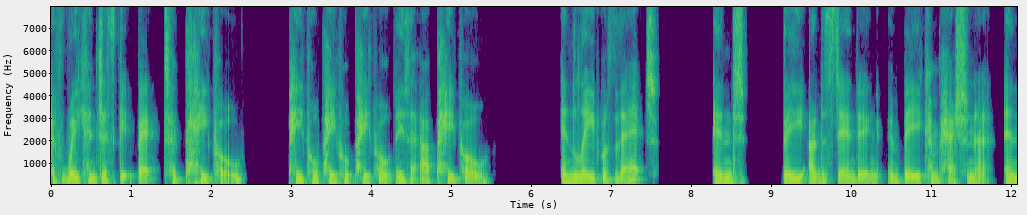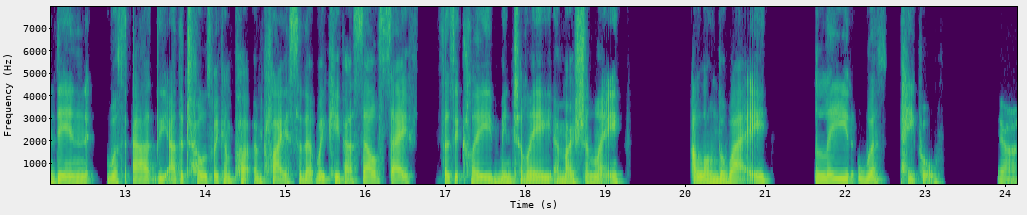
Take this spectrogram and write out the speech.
if we can just get back to people, people, people, people, these are our people, and lead with that and be understanding and be compassionate. And then with our, the other tools we can put in place so that we keep ourselves safe physically, mentally, emotionally along the way, lead with people. Yeah.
